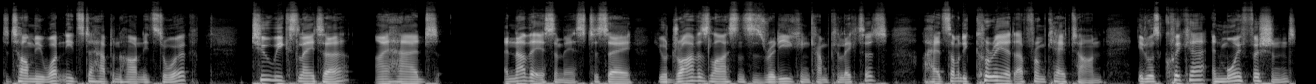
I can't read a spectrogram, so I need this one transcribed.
to tell me what needs to happen, how it needs to work. Two weeks later, I had another SMS to say, Your driver's license is ready, you can come collect it. I had somebody courier it up from Cape Town. It was quicker and more efficient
